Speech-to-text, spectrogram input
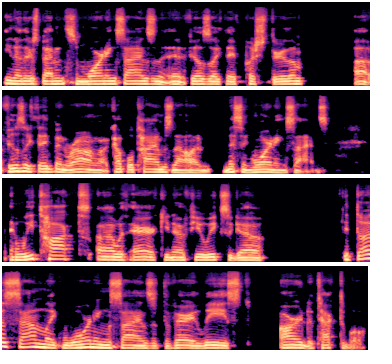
you know, there's been some warning signs and it feels like they've pushed through them. Uh, it feels like they've been wrong a couple times now on missing warning signs. And we talked uh, with Eric, you know, a few weeks ago it does sound like warning signs at the very least are detectable.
